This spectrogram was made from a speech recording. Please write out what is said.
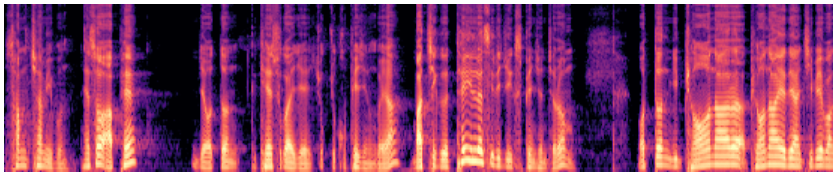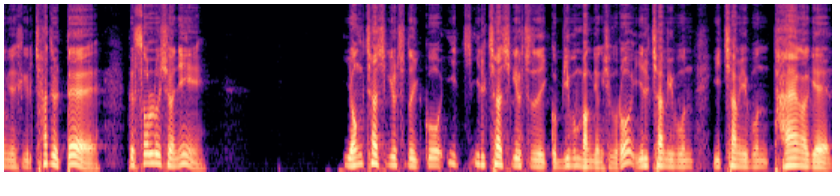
3차 미분 해서 앞에 이제 어떤 그 개수가 이제 쭉쭉 곱해지는 거야. 마치 그 테일러 시리즈 익스펜션처럼 어떤 이 변화 변화에 대한 지배 방정식을 찾을 때 그 솔루션이 0차식일 수도 있고 1차식일 수도 있고 미분 방정식으로 1차 미분, 2차 미분 다양하게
